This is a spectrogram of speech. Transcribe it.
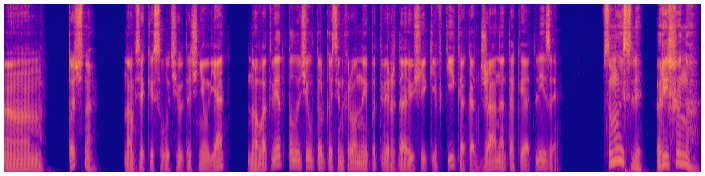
«Эм, точно?» — на всякий случай уточнил я, но в ответ получил только синхронные подтверждающие кивки как от Джана, так и от Лизы. «В смысле? Решена?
